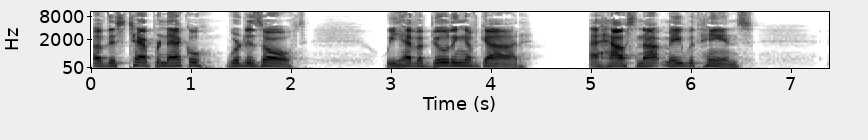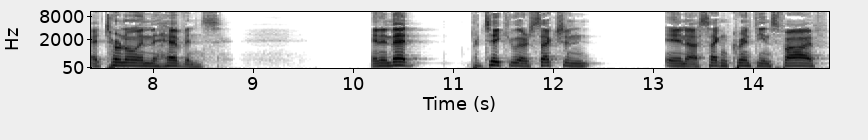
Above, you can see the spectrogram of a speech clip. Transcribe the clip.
of this tabernacle were dissolved, we have a building of God, a house not made with hands, eternal in the heavens. And in that particular section in uh, 2 Corinthians 5,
